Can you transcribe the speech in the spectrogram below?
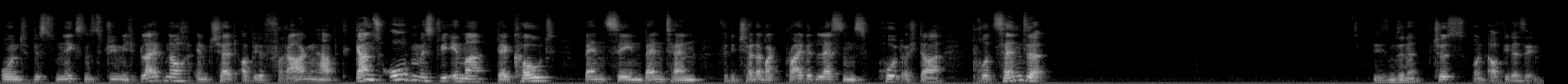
und bis zum nächsten Stream. Ich bleibe noch im Chat, ob ihr Fragen habt. Ganz oben ist wie immer der Code Ben10, Ben10 für die Chatterbug Private Lessons. Holt euch da Prozente. In diesem Sinne, tschüss und auf Wiedersehen.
